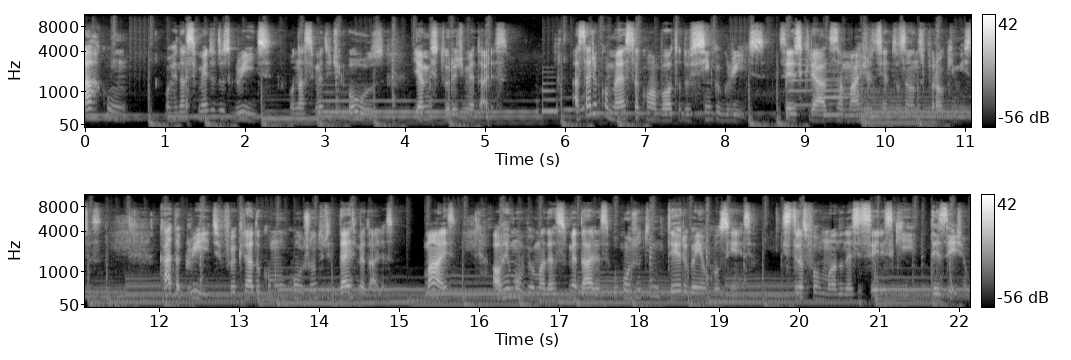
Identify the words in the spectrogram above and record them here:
Arco 1 O renascimento dos Greeds, o nascimento de Ouz e a mistura de medalhas. A série começa com a volta dos 5 Greeds, seres criados há mais de 800 anos por alquimistas. Cada Greed foi criado como um conjunto de 10 medalhas, mas, ao remover uma dessas medalhas, o conjunto inteiro ganhou consciência, se transformando nesses seres que desejam.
